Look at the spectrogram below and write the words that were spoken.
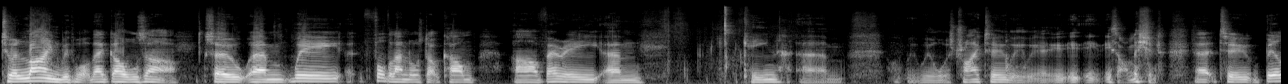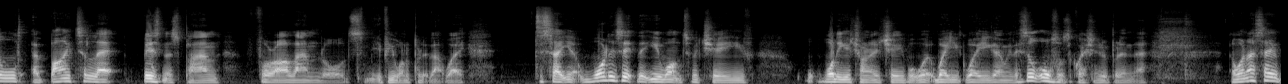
to align with what their goals are. So um, we, forthelandlords.com, are very um, keen. Um, we, we, always try to. We, we, it, it's our mission uh, to build a buy-to-let business plan for our landlords, if you want to put it that way, to say, you know, what is it that you want to achieve? What are you trying to achieve? Where, where, you, where are you going with this? All, all sorts of questions we put in there. And when I say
